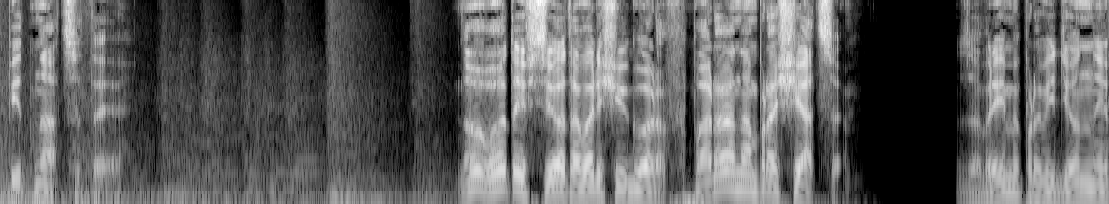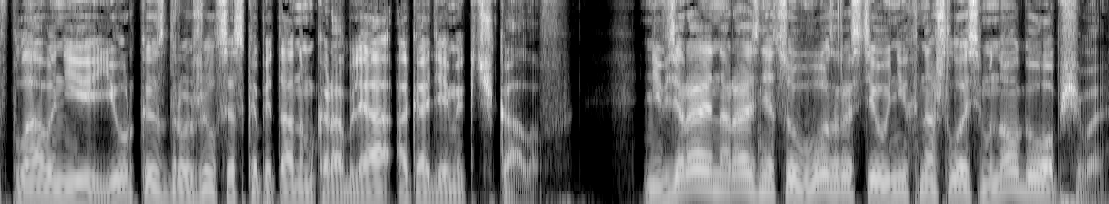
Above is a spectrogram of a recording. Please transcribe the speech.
15 «Ну вот и все, товарищ Егоров, пора нам прощаться». За время, проведенное в плавании, Юрка сдружился с капитаном корабля академик Чкалов. Невзирая на разницу в возрасте, у них нашлось много общего.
